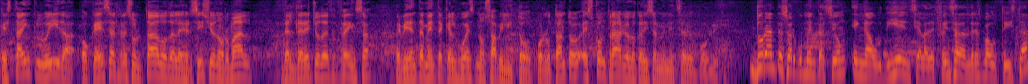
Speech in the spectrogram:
que está incluida o que es el resultado del ejercicio normal del derecho de defensa, evidentemente que el juez nos habilitó. Por lo tanto, es contrario a lo que dice el Ministerio Público. Durante su argumentación en audiencia, la defensa de Andrés Bautista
